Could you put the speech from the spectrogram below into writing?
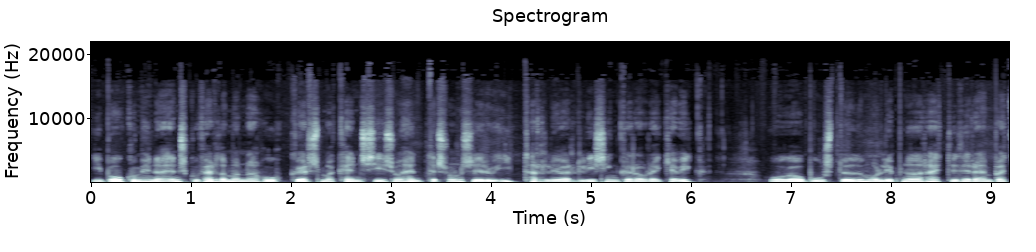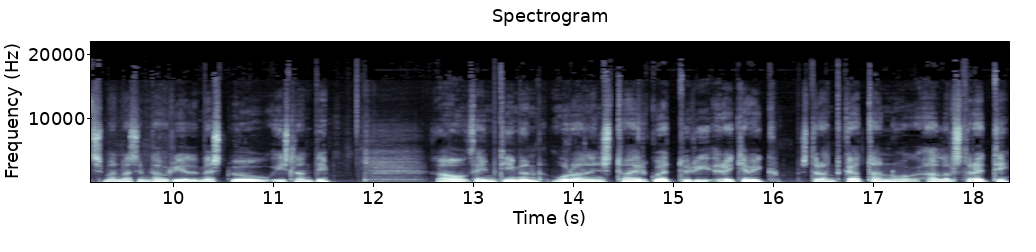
Í bókum hinn að ennsku ferðamanna, Hookers, Mackenzies og Hendersons eru ítarlegar lýsingar á Reykjavík og á bústöðum og lifnaðarhætti þeirra ennbætsmanna sem þá réðu mestu á Íslandi. Á þeim tímum voru aðeins tvær göttur í Reykjavík, Strandgatan og Aðalstræti.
